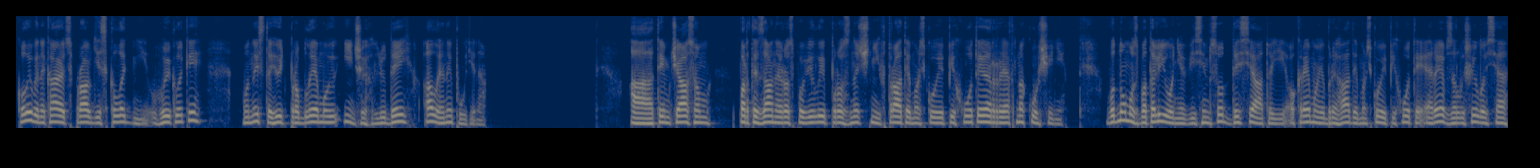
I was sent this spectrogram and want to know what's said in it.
Коли виникають справді складні виклики, вони стають проблемою інших людей, але не Путіна. А тим часом партизани розповіли про значні втрати морської піхоти РФ на Курщині. В одному з батальйонів 810-ї окремої бригади морської піхоти РФ залишилося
